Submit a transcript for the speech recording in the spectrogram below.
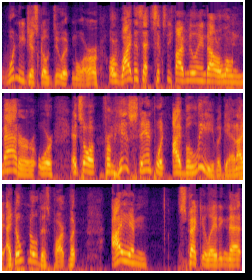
wouldn't he just go do it more? Or, or why does that $65 million loan matter? Or, and so from his standpoint, I believe, again, I, I don't know this part, but I am speculating that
